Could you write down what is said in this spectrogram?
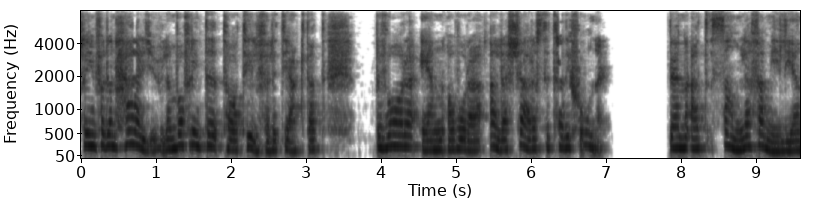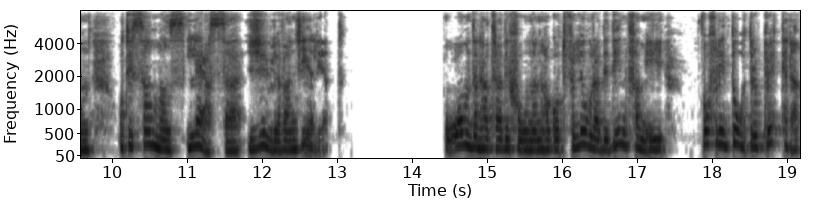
Så inför den här julen, varför inte ta tillfället i akt att bevara en av våra allra käraste traditioner? Den att samla familjen och tillsammans läsa julevangeliet. Och om den här traditionen har gått förlorad i din familj, varför inte återuppväcka den?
